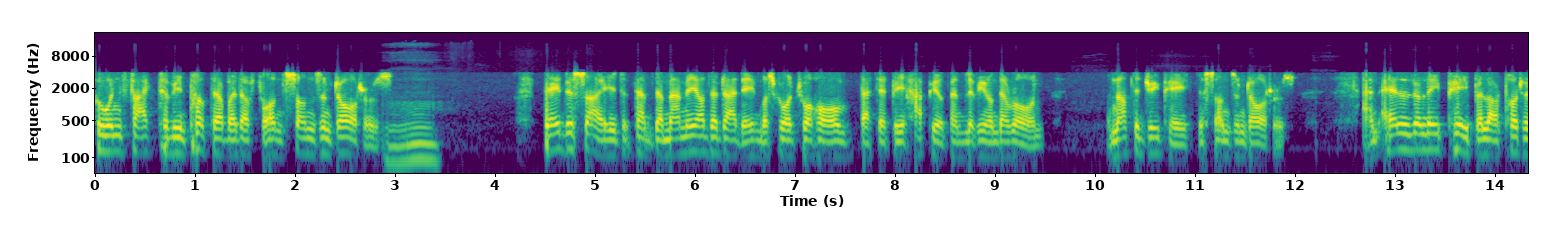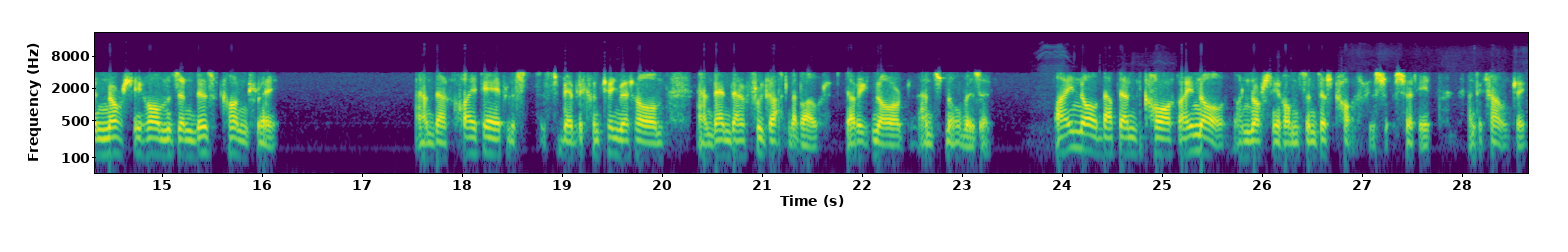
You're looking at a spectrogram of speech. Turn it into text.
who, in fact, have been put there by their sons and daughters. Mm. They decide that the mammy or the daddy must go to a home that they'd be happier than living on their own not the GP, the sons and daughters. And elderly people are put in nursing homes in this country. And they're quite able to be able to continue at home, and then they're forgotten about. They're ignored, and it's no visit. I know that in Cork, I know on nursing homes in this Cork city and the county,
